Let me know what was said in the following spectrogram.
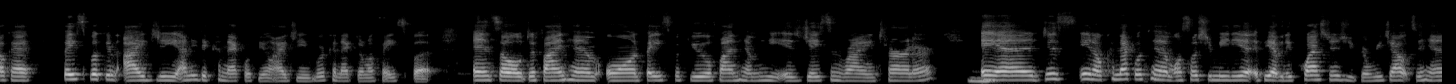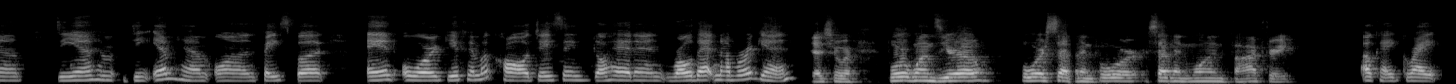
Okay. Facebook and IG. I need to connect with you on IG. We're connected on Facebook. And so to find him on Facebook, you'll find him. He is Jason Ryan Turner. Mm-hmm. And just, you know, connect with him on social media. If you have any questions, you can reach out to him, DM him, DM him on Facebook and or give him a call. Jason, go ahead and roll that number again. Yeah, sure. 410 474 7153. Okay, great.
